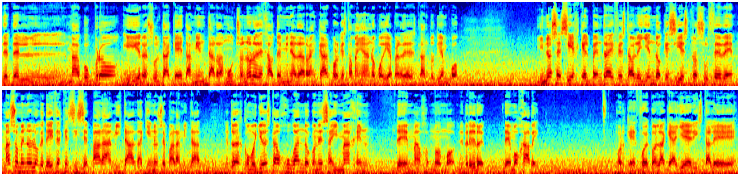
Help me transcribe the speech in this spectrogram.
desde el MacBook Pro y resulta que también tarda mucho. No lo he dejado terminar de arrancar porque esta mañana no podía perder tanto tiempo. Y no sé si es que el pendrive he estado leyendo que si esto sucede, más o menos lo que te dice es que si se para a mitad, aquí no se para a mitad. Entonces, como yo he estado jugando con esa imagen de, de Mojave, porque fue con la que ayer instalé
